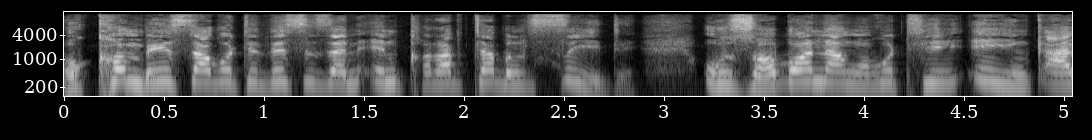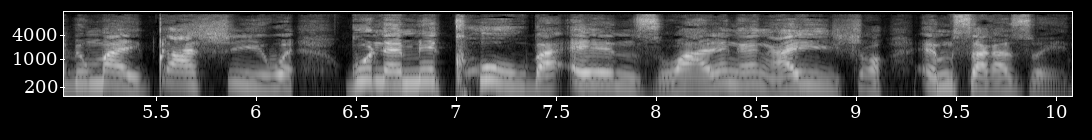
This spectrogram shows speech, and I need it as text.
Ukukhombisa ukuthi this is an incorruptible seed. Uzobona ngokuthi iyinkabi uma iqashiwe kunemikhuba eyenziwayo engengayisho emsakazweni.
